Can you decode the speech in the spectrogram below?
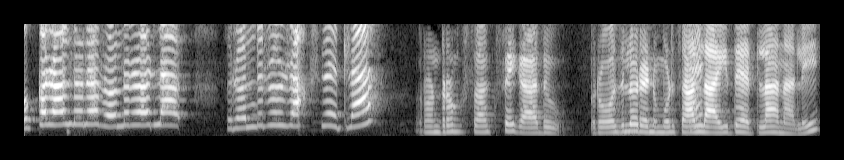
ఒక్క రోజు రెండు రోజుల రెండు రోజులు ఎట్లా? రెండు రెండు సాక్సే కాదు. రోజులో రెండు మూడు సార్లు తాగితే ఎట్లా అనాలి?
